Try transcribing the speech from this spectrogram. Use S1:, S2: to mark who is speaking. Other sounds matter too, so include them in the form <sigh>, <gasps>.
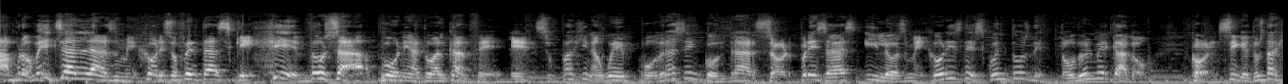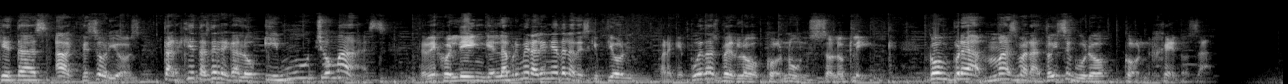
S1: Aprovecha las mejores ofertas que G2A pone a tu alcance. En su página web podrás encontrar sorpresas y los mejores descuentos de todo el mercado. Consigue tus tarjetas, accesorios, tarjetas de regalo y mucho más. Te dejo el link en la primera línea de la descripción para que puedas verlo con un solo clic. Compra más barato y seguro con G2A.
